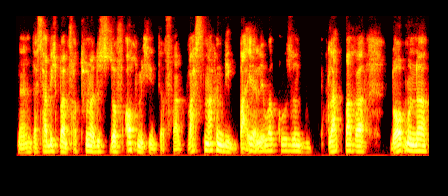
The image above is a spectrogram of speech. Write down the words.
Ne, das habe ich beim Fortuna Düsseldorf auch mich hinterfragt. Was machen die Bayer Leverkusen, Gladbacher, Dortmunder,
